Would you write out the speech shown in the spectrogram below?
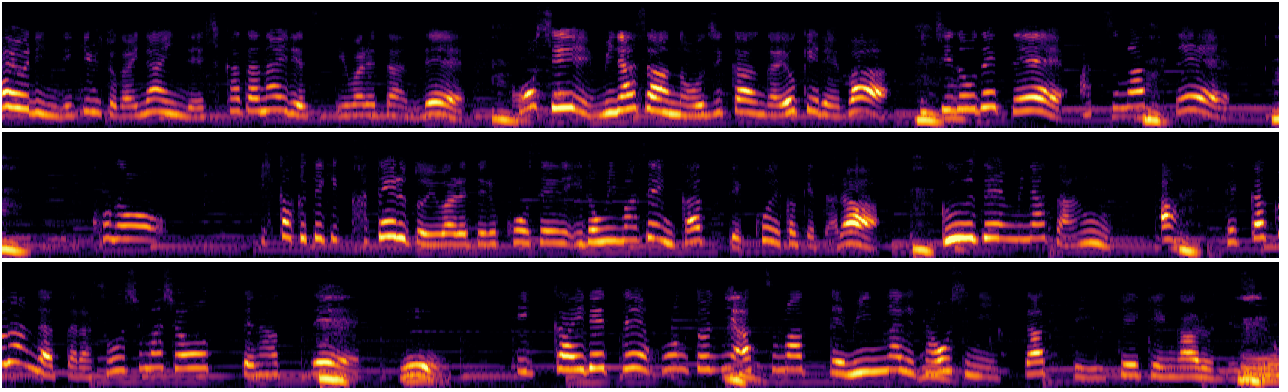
頼りにできる人がいないんで仕方ないですって言われたんで、うん。もし皆さんのお時間が良ければ、うん。一度出て集まって、うん。この比較的勝てると言われてる構成で挑みませんかって声かけたら、うん。偶然皆さん、あ、うん。せっかくなんだったらそうしましょうってなって。一回出て本当に集まってみんなで倒しに行ったっていう経験があるんですよ。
